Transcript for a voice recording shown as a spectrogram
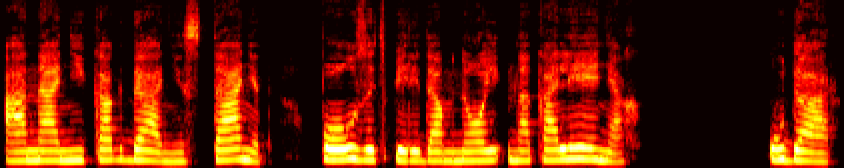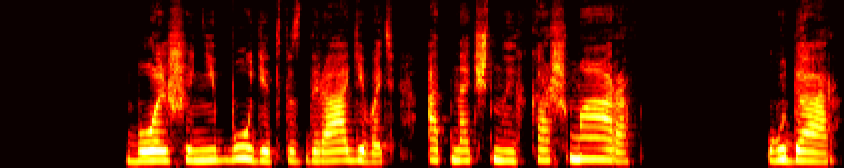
Она никогда не станет ползать передо мной на коленях. Удар больше не будет вздрагивать от ночных кошмаров. Удар.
